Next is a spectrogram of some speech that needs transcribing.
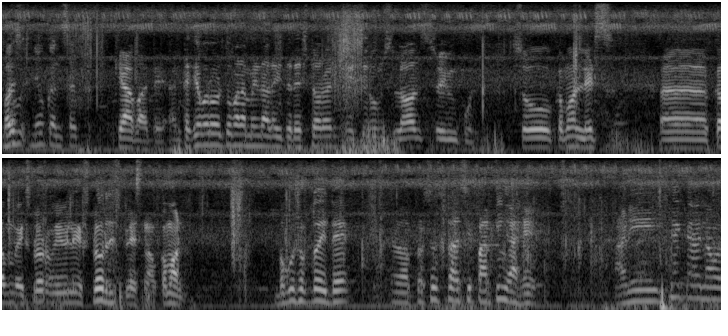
first new concept क्या बात आहे. आणि त्याच्याबरोबर तुम्हाला मिळणार आहे इथे restaurant AC rooms lawns swimming pool so come on let's come explore we will explore this place now come on बघू शकतो इथे अं, प्रशस्त अशी पार्किंग आहे. आणि इथे काय नाव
